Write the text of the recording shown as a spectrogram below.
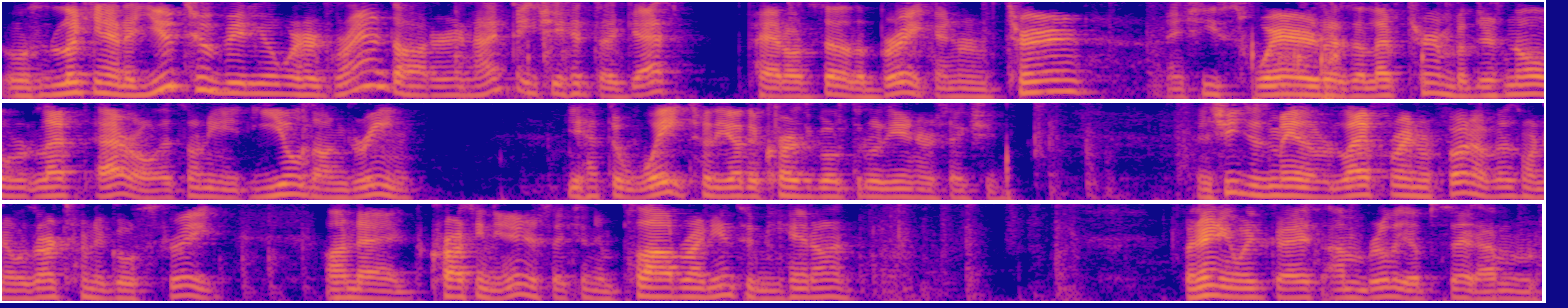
was looking at a YouTube video with her granddaughter, and I think she hit the gas pedal instead of the brake and turned, and she swears there's a left turn, but there's no left arrow. It's only yield on green. You have to wait till the other cars go through the intersection. And she just made a left right in front of us when it was our turn to go straight on that crossing the intersection and plowed right into me head on. But anyways, guys, I'm really upset. I'm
